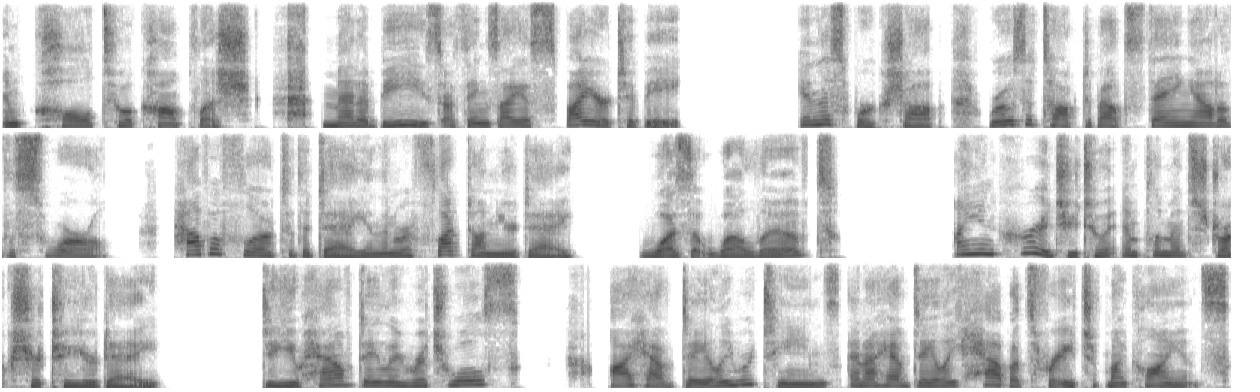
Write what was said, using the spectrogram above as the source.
am called to accomplish. Meta be's are things I aspire to be. In this workshop, Rosa talked about staying out of the swirl, have a flow to the day and then reflect on your day. Was it well lived? I encourage you to implement structure to your day. Do you have daily rituals? I have daily routines and I have daily habits for each of my clients.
